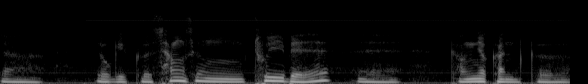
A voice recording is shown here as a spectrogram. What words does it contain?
자 여기 그 상승 초입에 예, 강력한 그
